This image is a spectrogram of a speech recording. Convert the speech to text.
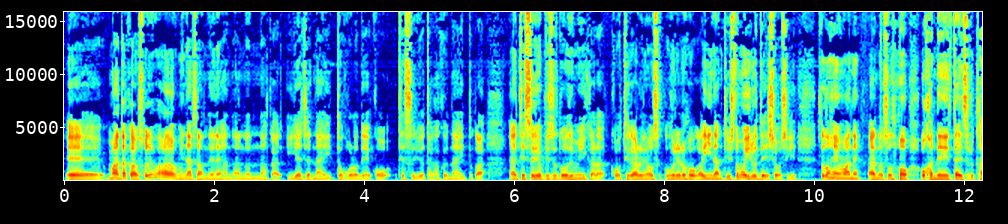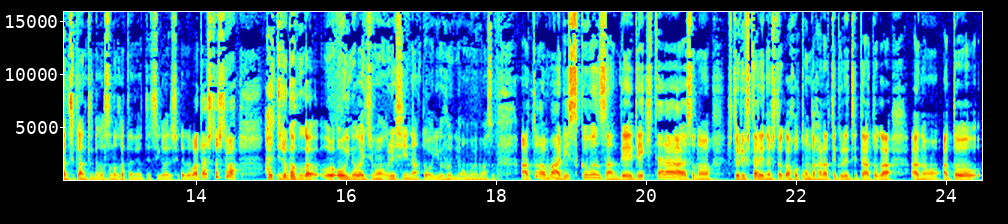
えー、まあ、だからそれは皆さんでね、あの、なんか嫌じゃないところで、こう、手数料高くくないとか、手数料別にどうでもいいから、こう手軽に送れる方がいいなんていう人もいるでしょうし、その辺はね、あの、その お金に対する価値観っていうのがその方によって違うでしょうけど、私としては入ってる額が多いのが一番嬉しいなというふうに思います。あとはまあリスク分散で、できたら、その一人二人の人がほとんど払ってくれてて、あとが、あの、あと、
